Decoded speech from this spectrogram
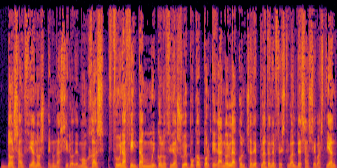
dos ancianos en un asilo de monjas. Fue una cinta muy conocida en su época porque ganó la concha de plata en el Festival de San Sebastián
